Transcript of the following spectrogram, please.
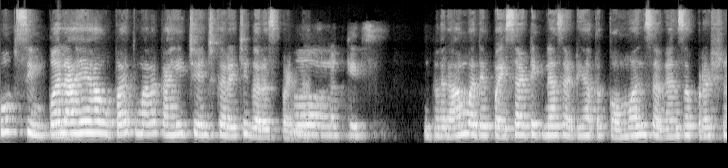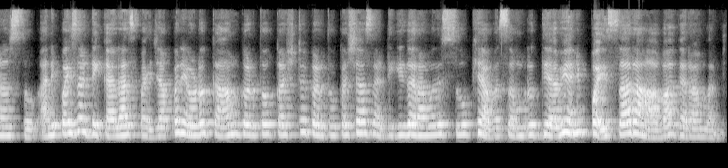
खूप सिंपल आहे हा उपाय तुम्हाला काही चेंज करायची गरज पडणार. हो नक्कीच. घरामध्ये पैसा टिकण्यासाठी हा तर कॉमन सगळ्यांचा प्रश्न असतो. आणि पैसा टिकायलाच पाहिजे. आपण एवढं काम करतो कष्ट करतो कशासाठी? की घरामध्ये सुख यावं समृद्धी यावी आणि पैसा राहावा घरामध्ये.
